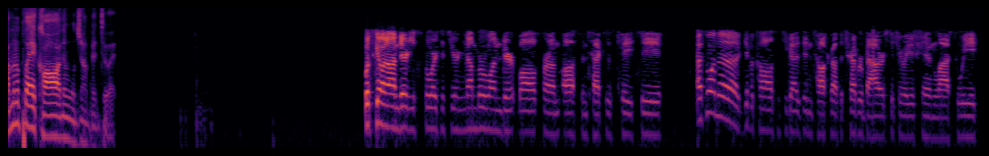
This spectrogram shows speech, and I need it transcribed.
I'm gonna play a call and then we'll jump into it. What's going on, Dirty Sports? It's your number one dirt ball from Austin, Texas, KT. I just wanted to give a call since you guys didn't talk about the Trevor Bauer situation last week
